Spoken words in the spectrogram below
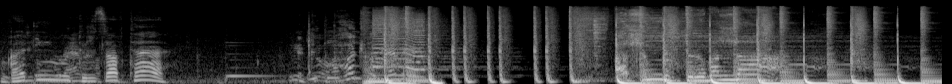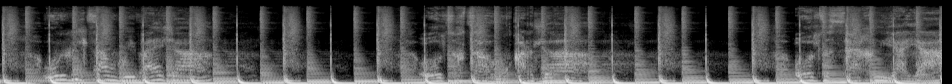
Гарын өдөр завтай. Олон өдөр боллоо. Үргэл завгүй байлаа. Уулзах зав гарлаа. Уулзах сайхан яяа.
